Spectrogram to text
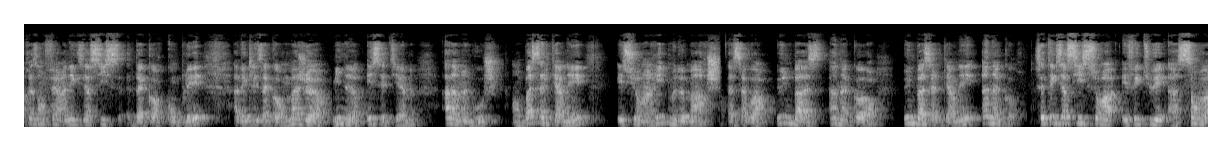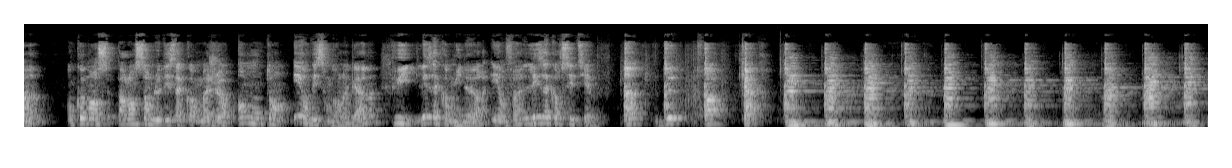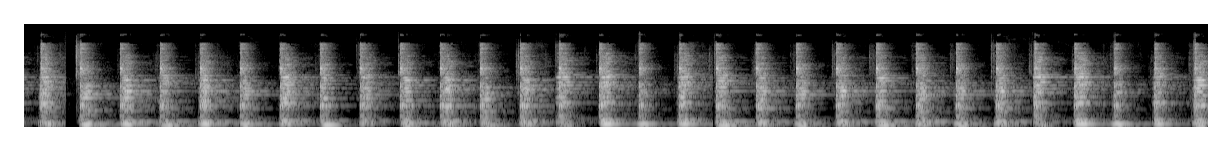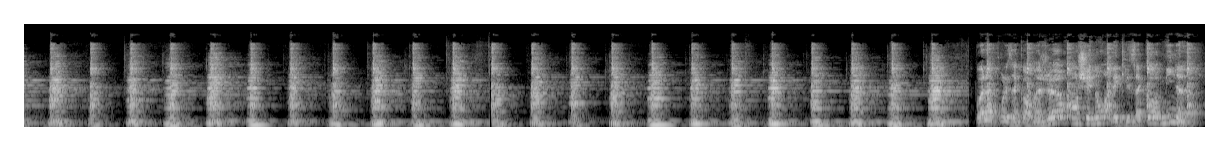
présent faire un exercice d'accord complet avec les accords majeurs, mineurs et septièmes à la main gauche en basse alternée et sur un rythme de marche, à savoir une basse, un accord, une basse alternée, un accord. Cet exercice sera effectué à 120. On commence par l'ensemble des accords majeurs en montant et en descendant la gamme, puis les accords mineurs et enfin les accords septièmes. 1, 2, 3, 4. Les accords majeurs, enchaînons avec les accords mineurs.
